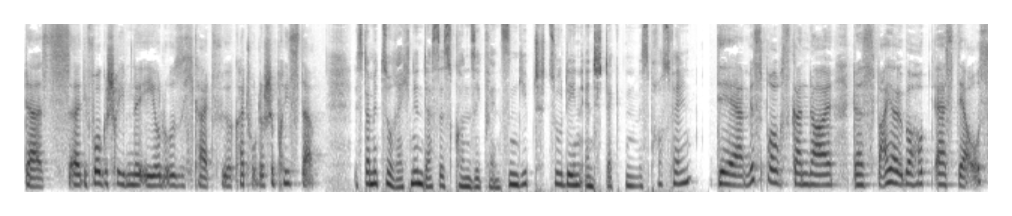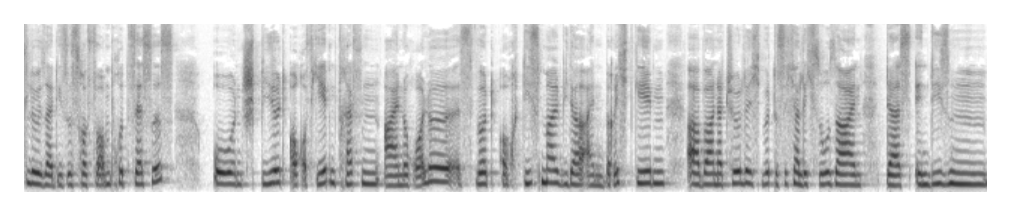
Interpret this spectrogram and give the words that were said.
das, äh, die vorgeschriebene Ehelosigkeit für katholische Priester. Ist damit zu rechnen, dass es Konsequenzen gibt zu den entdeckten Missbrauchsfällen? Der Missbrauchsskandal, das war ja überhaupt erst der Auslöser dieses Reformprozesses und spielt auch auf jedem Treffen eine Rolle. Es wird auch diesmal wieder einen Bericht geben, aber natürlich wird es sicherlich so sein, dass in diesem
